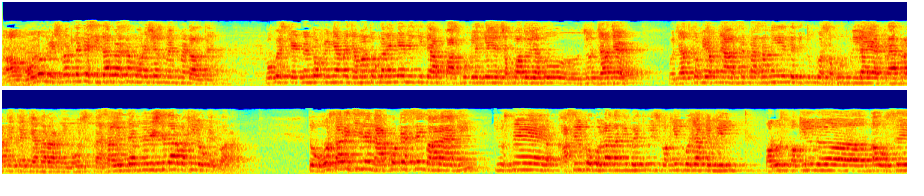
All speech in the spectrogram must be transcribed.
वो लोग रिश्वत लेके सीधा पैसा मॉरिशस बैंक में डालते हैं। वो कोई स्टेट बैंक ऑफ़ इंडिया में जमा तो करेंगे नहीं कि आप पासबुक लेके छपवा दो या तो जो जज है, वो जज कभी अपने हाथ से पैसा नहीं लेते कि तुमको सबूत मिला या ट्रैप रखे कहीं कैमरा रखे, वो पैसा लेते हैं अपने रिश्तेदार वकीलों के द्वारा। तो वो सारी चीज़ें नार्को टेस्ट से ही बाहर आएगी कि उसने कासिल को बोला था कि भाई तू इस वकील को जाके मिल और उस वकील का उससे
